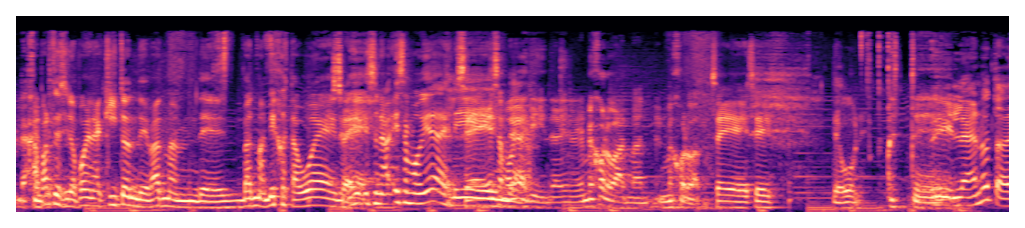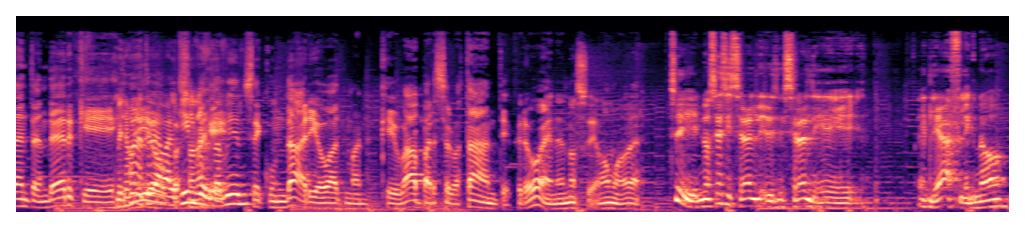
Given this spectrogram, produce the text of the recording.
la gente- Aparte si lo ponen a Keaton de Batman de Batman viejo está bueno. Sí. Es una- esa movida es Sí, linda. esa moneda es linda. El mejor Batman, el mejor Batman. Sí, sí. De una. Este, la nota da a entender que es Me lo van a medio traer a Val Kilmer personaje también. secundario Batman, que va a aparecer bastante, pero bueno, no sé, vamos a ver. Sí, no sé si será el, será el de... El de Affleck, ¿no?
